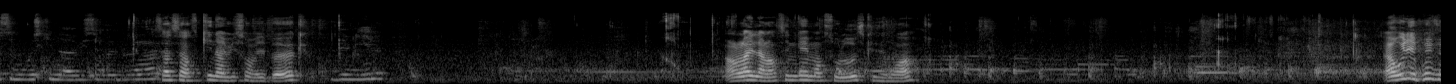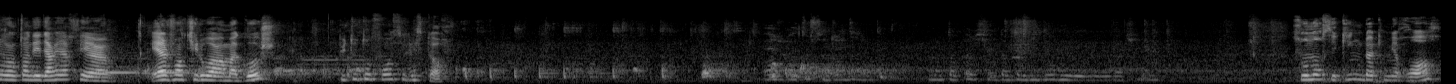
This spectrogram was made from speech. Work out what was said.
Ça, c'est le nouveau skin à 800 V-Bucks. Ça, c'est un skin à 800 V-Bucks. 2000. Alors là, il a lancé une game en solo, excusez-moi. Alors oui, les bruits que vous entendez derrière, c'est euh, et à ma gauche. Puis tout au fond, c'est les stores. Eh, Son nom c'est King Black Mirror.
